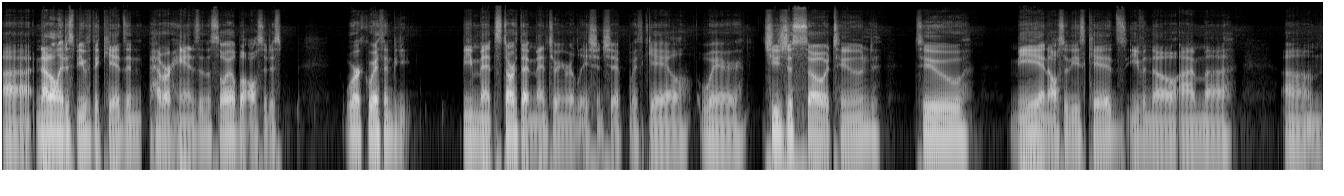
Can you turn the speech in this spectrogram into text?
uh, not only just be with the kids and have our hands in the soil, but also just work with and be be meant start that mentoring relationship with Gail where she's just so attuned to me and also these kids, even though I'm, uh, um,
